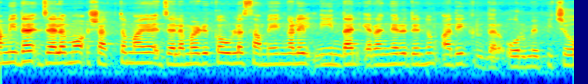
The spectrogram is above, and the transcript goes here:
അമിത ജലമോ ശക്തമായ ജലമൊഴുക്കോ ഉള്ള സമയങ്ങളിൽ നീന്താൻ ഇറങ്ങരുതെന്നും അധികൃതർ ഓർമ്മിപ്പിച്ചു.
